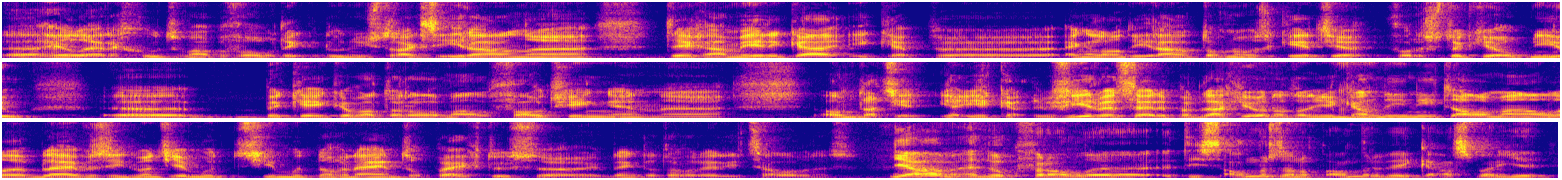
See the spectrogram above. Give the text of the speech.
uh, heel erg goed. Maar bijvoorbeeld, ik doe nu straks Iran uh, tegen Amerika. Ik heb Engeland-Iran toch nog eens een keertje voor een stukje opnieuw bekeken wat er allemaal fout ging. En omdat je, ja, je kan, vier wedstrijden per dag, Jonathan, je kan die niet allemaal blijven zien, want je moet, je moet nog een eind op weg. Dus uh, ik denk dat dat wel hetzelfde is. Ja, en ook vooral, uh, het is anders dan op andere WK's, waar je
